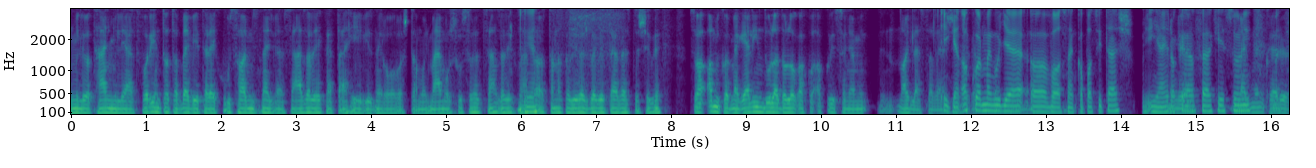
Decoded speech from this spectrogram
milliót, hány milliárd forintot, a bevételek 20-30-40 százalékát, tehát hévíznél olvastam, hogy már most 25 százaléknál tartanak az éves bevételveszteségnek. Szóval amikor meg elindul a dolog, akkor, akkor iszonyatosan nagy lesz a verseny. Igen, akkor meg ugye a valószínűleg kapacitás hiányra Igen. kell felkészülni. Meg munkaerő.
